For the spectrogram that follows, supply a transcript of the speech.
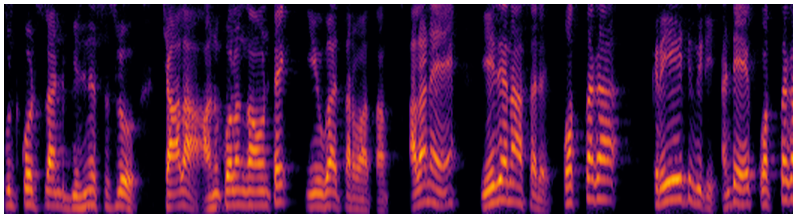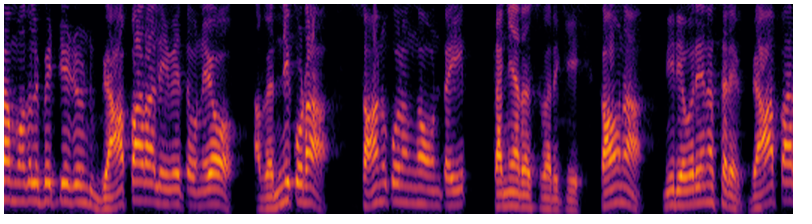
ఫుడ్ కోర్ట్స్ లాంటి బిజినెసెస్లు చాలా అనుకూలంగా ఉంటాయి ఈ యుగాది తర్వాత. అలానే ఏదైనా సరే కొత్తగా క్రియేటివిటీ అంటే కొత్తగా మొదలుపెట్టేటువంటి వ్యాపారాలు ఏవైతే ఉన్నాయో అవన్నీ కూడా సానుకూలంగా ఉంటాయి. కన్యారాశి వారికి. కావున మీరు ఎవరైనా సరే వ్యాపార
